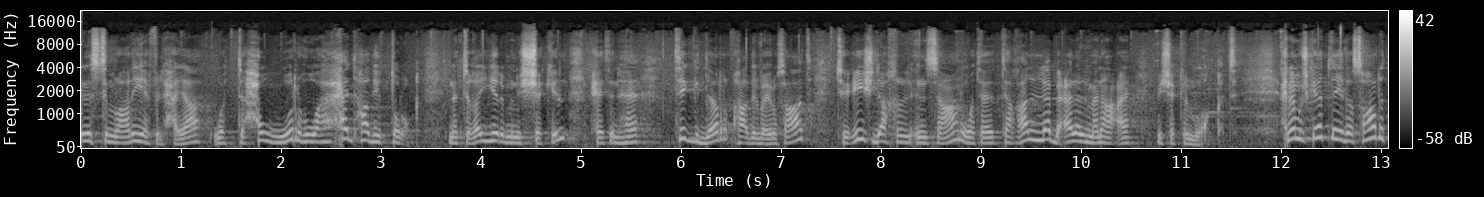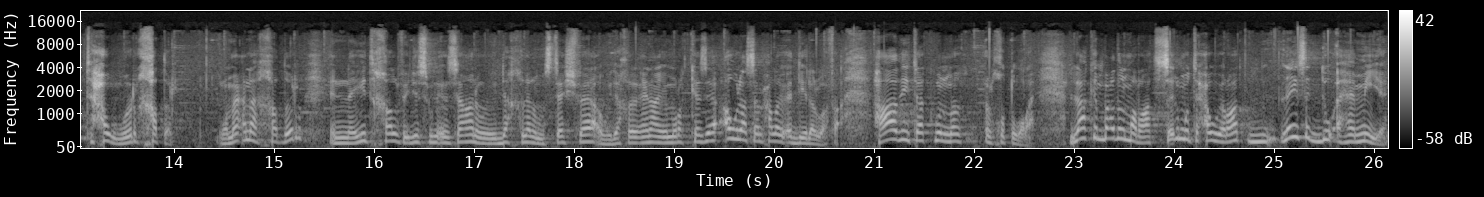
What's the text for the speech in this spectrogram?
الاستمراريه في الحياة والتحور هو أحد هذه الطرق انها تغير من الشكل بحيث إنها تقدر هذه الفيروسات تعيش داخل الإنسان وتتغلب على المناعة بشكل مؤقت. إحنا مشكلتنا إذا صار التحور خطر ومعنى خطر إنه يدخل في جسم الإنسان ويدخله المستشفى أو يدخل العناية المركزة أو لا سمح الله يؤدي إلى الوفاة، هذه تكمن الخطورة، لكن بعض المرات تصير المتحورات ليست ذو أهمية،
